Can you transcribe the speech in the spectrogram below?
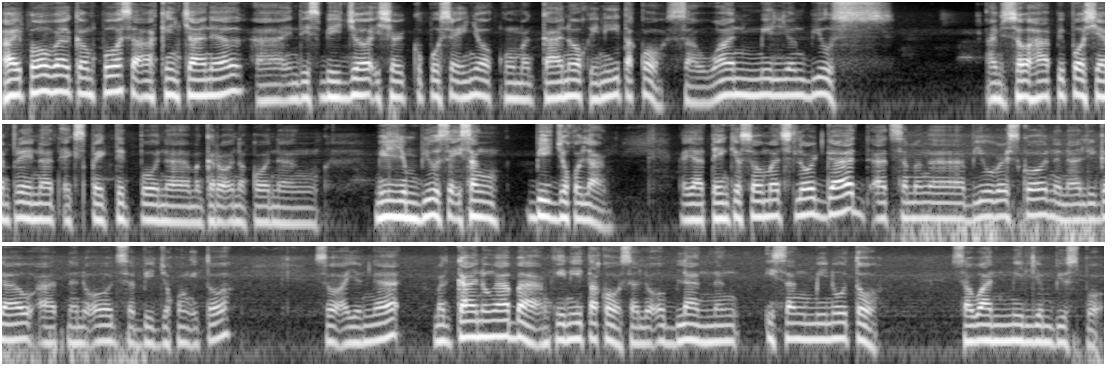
Hi po, welcome po sa aking channel. Ah, in this video, i-share ko po sa inyo kung magkano kinita ko sa 1 million views. I'm so happy po. Siyempre, not expected po na magkaroon ako ng million views sa isang video ko lang. Kaya thank you so much Lord God at sa mga viewers ko na naligaw at nanood sa video kong ito. So ayun nga, magkano nga ba ang kinita ko sa loob lang ng isang minuto sa 1 million views po?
